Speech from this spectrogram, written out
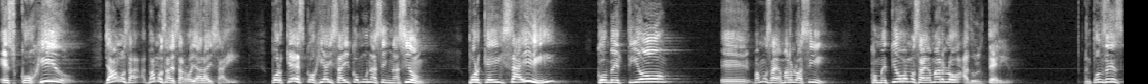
escogido. Ya vamos a, vamos a desarrollar a Isaí. ¿Por qué escogí a Isaí como una asignación? Porque Isaí cometió, eh, vamos a llamarlo así, cometió, vamos a llamarlo adulterio. Entonces,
